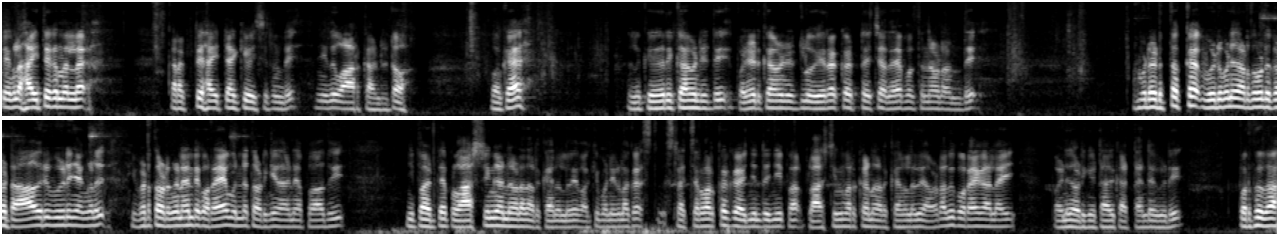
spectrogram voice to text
ഞങ്ങൾ ഹൈറ്റൊക്കെ നല്ല കറക്റ്റ് ഹൈറ്റാക്കി വെച്ചിട്ടുണ്ട്. ഇനി ഇത് വാർക്കാണ്ട് കേട്ടോ ഓക്കെ അതിൽ കയറിക്കാൻ വേണ്ടിയിട്ട് പണിയെടുക്കാൻ വേണ്ടിയിട്ടുള്ള ഉയരമൊക്കെ ഇട്ട് വെച്ച് അതേപോലെ തന്നെ അവിടെ ഉണ്ട്. നമ്മുടെ അടുത്തൊക്കെ വീട് പണി നടന്നുകൊണ്ട് കേട്ടോ. ആ ഒരു വീട് ഞങ്ങൾ ഇവിടെ തുടങ്ങണതിന്റെ കുറേ മുന്നേ തുടങ്ങിയതാണ്. അപ്പോൾ അത് ഇനിയിപ്പോൾ അടുത്ത പ്ലാസ്റ്റിംഗ് ആണ് അവിടെ നടക്കാനുള്ളത്. ബാക്കി പണികളൊക്കെ സ്ട്രക്ചർ വർക്കൊക്കെ കഴിഞ്ഞിട്ട് ഇനി പ്ലാസ്റ്റിംഗ് വർക്കാണ് നടക്കാനുള്ളത്. അവിടെ അത് കുറേ കാലമായി പണി തുടങ്ങിയിട്ട് അത് കട്ടാന്റെ വീട്. പുറത്തുതാ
